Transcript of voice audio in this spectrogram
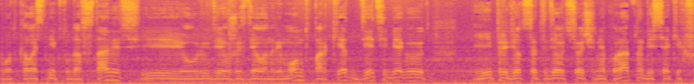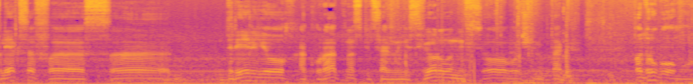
вот колосник туда вставить, и у людей уже сделан ремонт, паркет, дети бегают, и придется это делать все очень аккуратно, без всяких флексов, э, с э, дрелью, аккуратно, специальными сверлами, все очень так по-другому.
